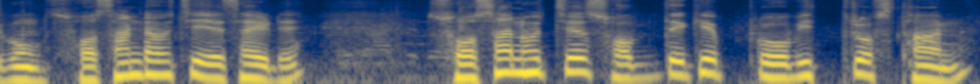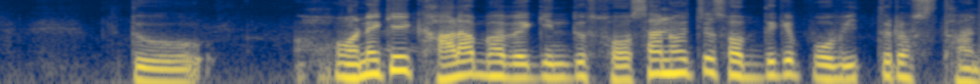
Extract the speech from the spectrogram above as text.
এবং শ্মশানটা হচ্ছে এ সাইডে। শ্মশান হচ্ছে সবথেকে পবিত্র স্থান। তো অনেকেই খারাপ ভাবে, কিন্তু শ্মশান হচ্ছে সবথেকে পবিত্র স্থান।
